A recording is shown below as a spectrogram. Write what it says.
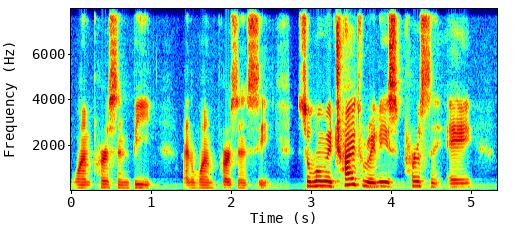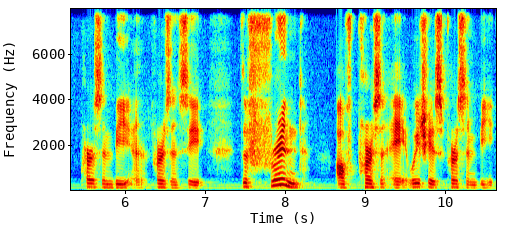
one person B, and one person C. So when we try to release person A, person B, and person C, the friend of person A, which is person B,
